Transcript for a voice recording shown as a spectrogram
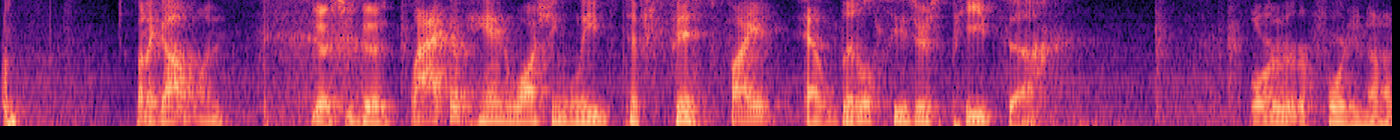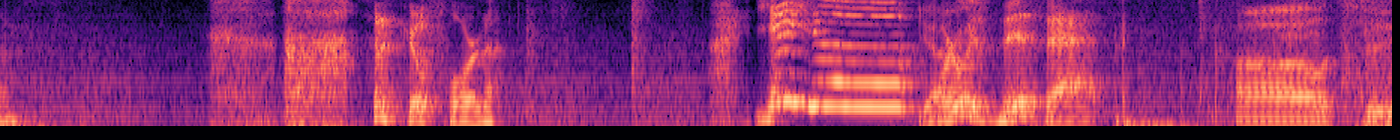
But I got one. Yes, you did. Lack of hand washing leads to fist fight at Little Caesars Pizza. Florida or 49? I'm gonna go Florida. Yeah. Yes. Where was this at? Uh, let's see.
